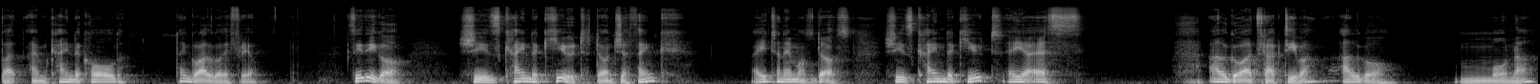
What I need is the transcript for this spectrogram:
But I'm kinda cold. Tengo algo de frío. Si digo, she's kinda cute, don't you think? Ahí tenemos dos. She's kinda cute. Ella es algo atractiva, algo mona.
